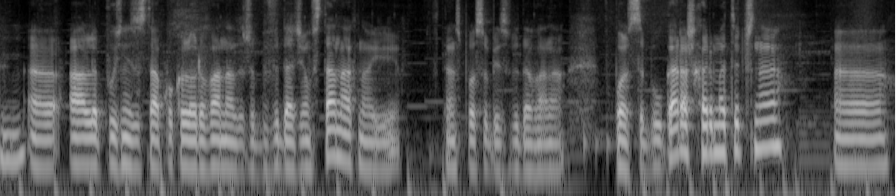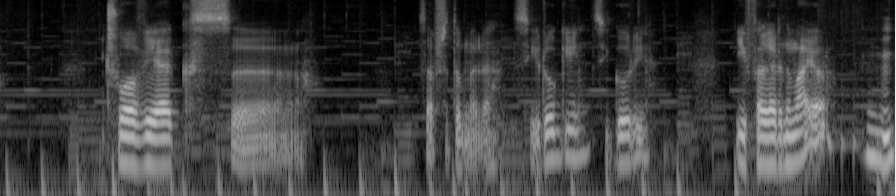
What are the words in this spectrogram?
mhm. e, ale później została pokolorowana, żeby wydać ją w Stanach, no i w ten sposób jest wydawana w Polsce. Był garaż hermetyczny, e, człowiek z... Zawsze to mylę. Sirugi, Siguri i Felerny Major. Mhm.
